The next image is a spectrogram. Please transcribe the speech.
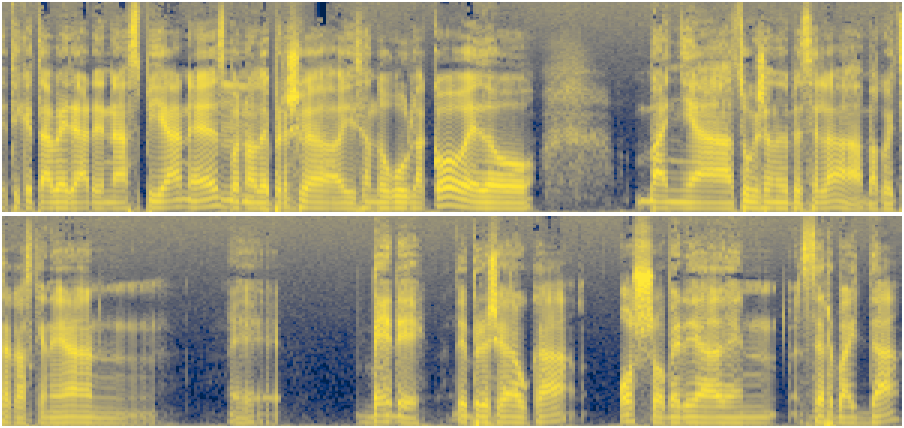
etiketa beraren azpian, ez, Mm. bueno, depresioa izan dugulako, edo, baina zuk esan dut bezala, bakoitzak azkenean e, bere depresioa dauka, oso berea den zerbait da,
